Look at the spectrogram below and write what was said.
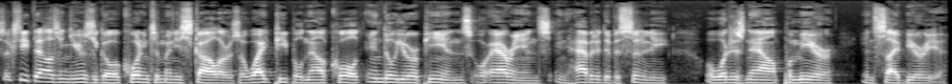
60,000 years ago, according to many scholars, a white people now called Indo-Europeans or Aryans inhabited the vicinity of what is now Pamir in Siberia.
